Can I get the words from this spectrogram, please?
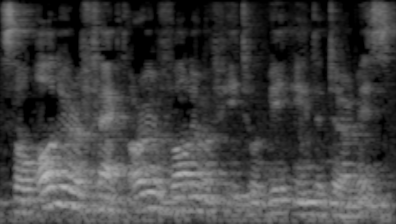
So all your effect, all your volume of heat will be in the dermis.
